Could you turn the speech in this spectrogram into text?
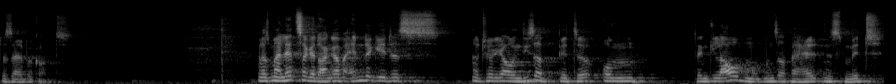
derselbe Gott. Und das ist mein letzter Gedanke. Am Ende geht es natürlich auch in dieser Bitte um den Glauben, um unser Verhältnis mit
